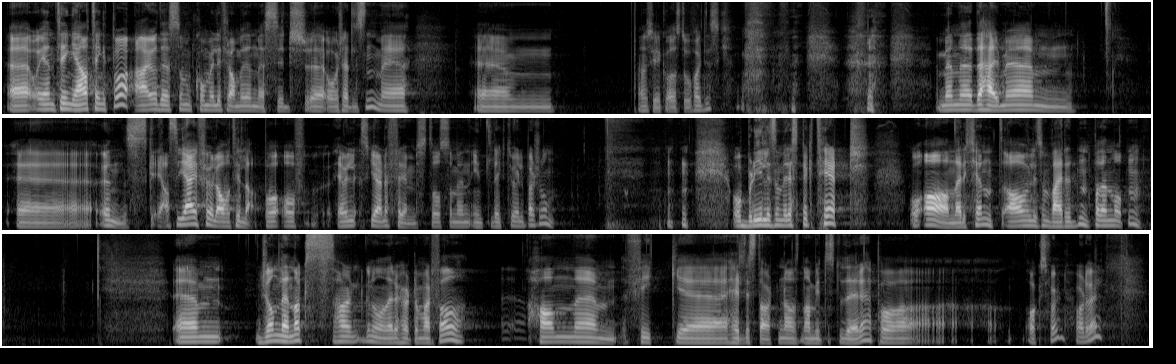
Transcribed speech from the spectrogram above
Eh, og en ting jeg har tenkt på, er jo det som kom veldig fram i den message-oversettelsen med um, Jeg husker ikke hva det sto, faktisk. Men uh, det her med uh, ønske altså Jeg føler av og til da, på å, Jeg skulle gjerne fremstå som en intellektuell person. og bli liksom respektert og anerkjent av liksom verden på den måten. Um, John Lennox har noen av dere hørt om. hvert fall. Han um, fikk uh, helt i starten av, når han begynte å studere på Oxford, var det vel,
